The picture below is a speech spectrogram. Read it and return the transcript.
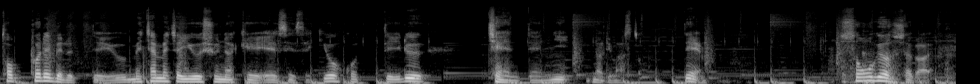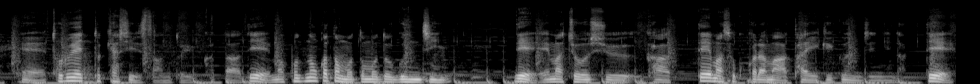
トップレベルっていうめちゃめちゃ優秀な経営成績を誇っているチェーン店になりますと。で、創業者が、えー、トルエット・キャシーさんという方で、まあ、この方もともと軍人で、まあ、徴収があって、まあ、そこからまあ退役軍人になって、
